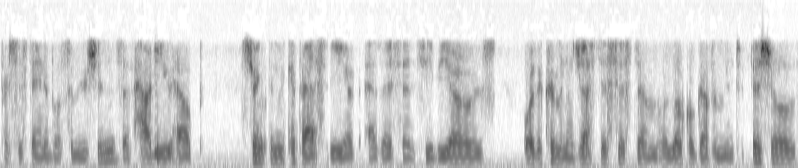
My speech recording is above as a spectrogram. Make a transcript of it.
for sustainable solutions of how do you help strengthen the capacity of, as I said, CBOs or the criminal justice system or local government officials.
